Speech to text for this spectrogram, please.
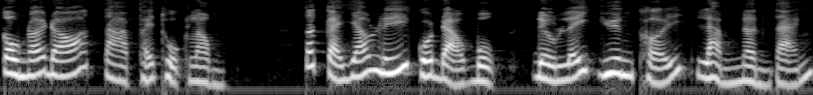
Câu nói đó ta phải thuộc lòng. Tất cả giáo lý của đạo Bụt đều lấy duyên khởi làm nền tảng.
